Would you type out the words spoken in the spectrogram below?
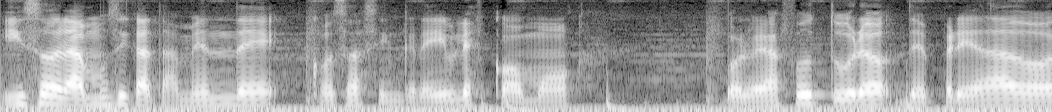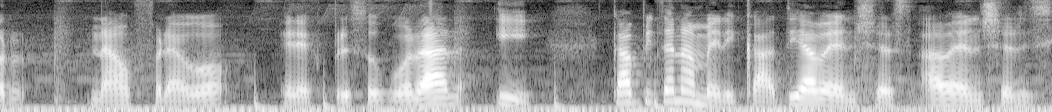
Hizo la música también de cosas increíbles como Volver al Futuro, Depredador, Náufrago, El Expreso Polar y Capitán América, The Avengers, Avengers,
